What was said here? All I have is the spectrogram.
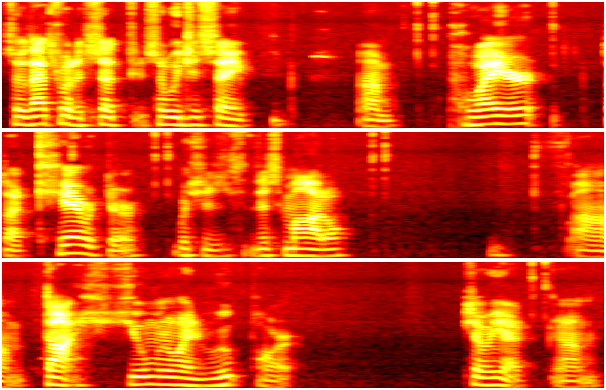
So that's what it's set to. So we just say um, player, the character, which is this model, um, dot humanoid root part. So yeah, um,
